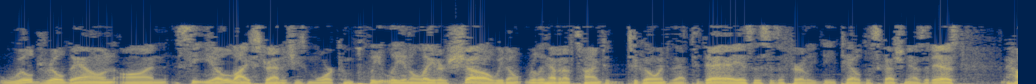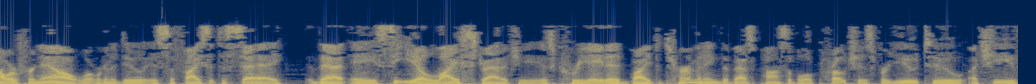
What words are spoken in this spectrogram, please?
We'll drill down on CEO life strategies more completely in a later show. We don't really have enough time to, to go into that today, as this is a fairly detailed discussion as it is. However, for now, what we're going to do is suffice it to say that a CEO life strategy is created by determining the best possible approaches for you to achieve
